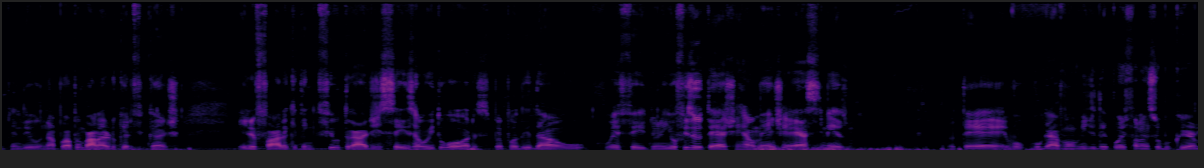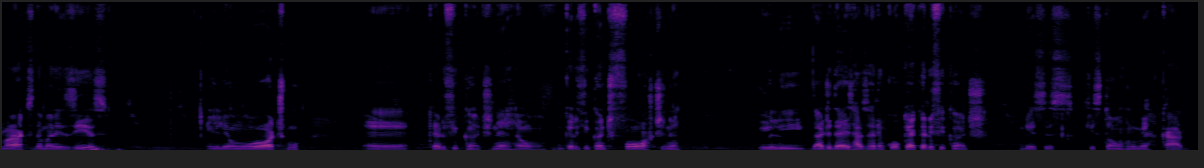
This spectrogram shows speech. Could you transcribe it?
entendeu? Na própria embalagem do qualificante, ele fala que tem que filtrar de 6 a 8 horas para poder dar o, o efeito. Né? E eu fiz o teste realmente é assim mesmo. Eu até vou, vou gravar um vídeo depois falando sobre o Clear Max da Maresias. Ele é um ótimo é, qualificante, né? É um qualificante forte, né? Ele dá de 10 a 0 em qualquer qualificante desses que estão no mercado.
